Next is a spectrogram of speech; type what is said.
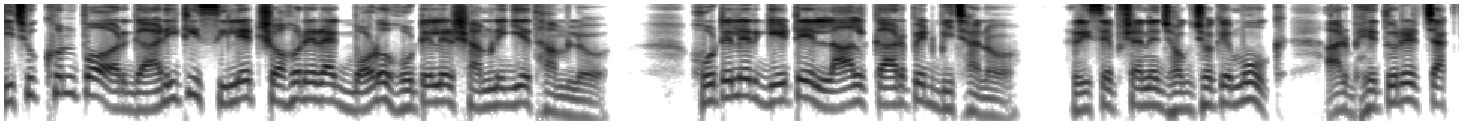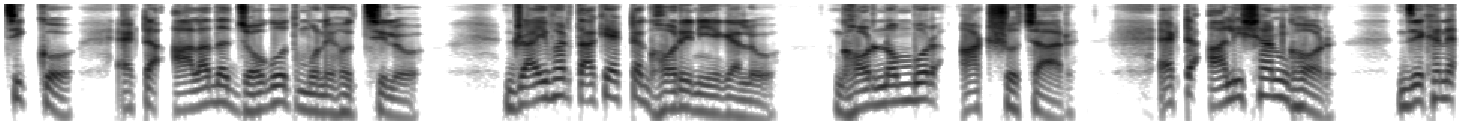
কিছুক্ষণ পর গাড়িটি সিলেট শহরের এক বড় হোটেলের সামনে গিয়ে থামল। হোটেলের গেটে লাল কার্পেট বিছানো, রিসেপশনে ঝকঝকে মুখ আর ভেতরের চাকচিক্য একটা আলাদা জগৎ মনে হচ্ছিল। ড্রাইভার তাকে একটা ঘরে নিয়ে গেল, ঘর নম্বর আটশো চার। একটা আলিশান ঘর যেখানে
